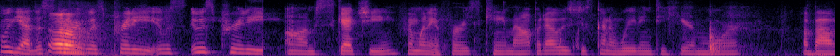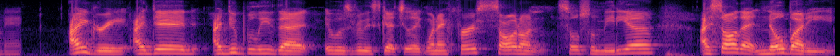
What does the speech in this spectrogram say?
Well, yeah, the story uh, was pretty. It was it was pretty um, sketchy from when it first came out, but I was just kind of waiting to hear more about it. I agree. I did. I do believe that it was really sketchy. Like when I first saw it on social media, I saw that nobody,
